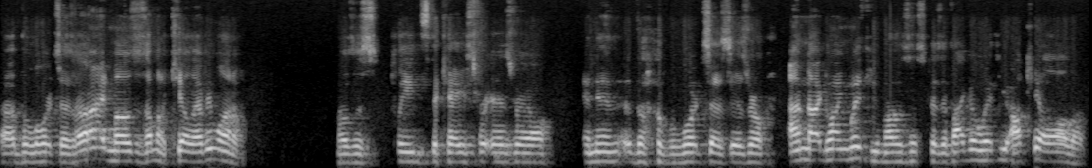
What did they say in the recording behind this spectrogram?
uh, the Lord says, All right, Moses, I'm going to kill every one of them. Moses pleads the case for Israel. And then the, the Lord says to Israel, I'm not going with you, Moses, because if I go with you, I'll kill all of them.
